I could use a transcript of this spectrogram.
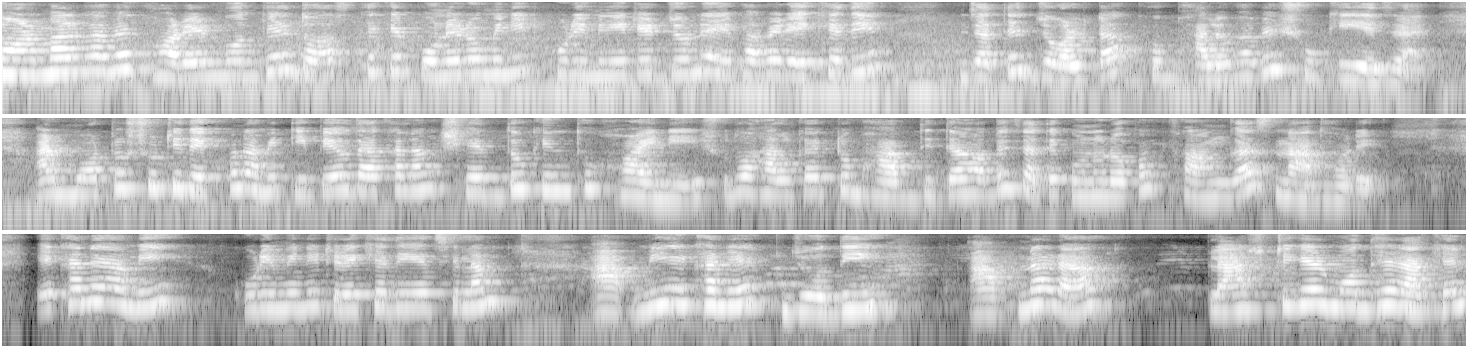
নর্মালভাবে ঘরের মধ্যে 10 থেকে পনেরো মিনিট, কুড়ি মিনিটের জন্য এইভাবে রেখে দিন, যাতে জলটা খুব ভালোভাবে শুকিয়ে যায়। আর মটরশুঁটি দেখুন, আমি টিপেও দেখালাম, সেদ্ধ কিন্তু হয়নি। শুধু হালকা একটু ভাব দিতে হবে, যাতে কোনো রকম ফাঙ্গাস না ধরে। এখানে আমি কুড়ি মিনিট রেখে দিয়েছিলাম। আপনি এখানে যদি আপনারা প্লাস্টিকের মধ্যে রাখেন,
